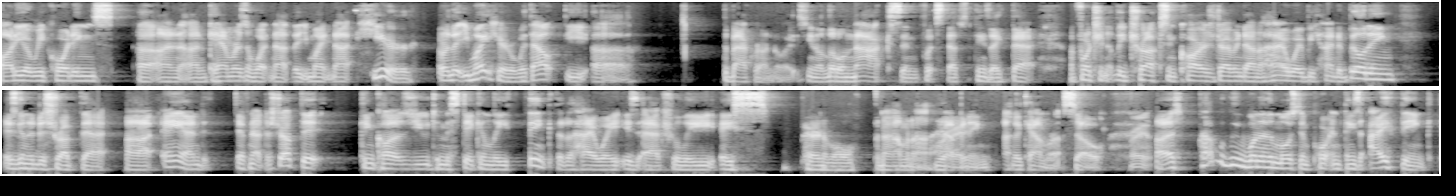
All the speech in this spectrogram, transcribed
audio recordings uh, on on cameras and whatnot that you might not hear or that you might hear without the the background noise. You know, little knocks and footsteps and things like that. Unfortunately, trucks and cars driving down a highway behind a building is going to disrupt that, uh, and if not disrupt it, can cause you to mistakenly think that the highway is actually a paranormal phenomena Right. happening on the camera. So Right. uh, that's probably one of the most important things I think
